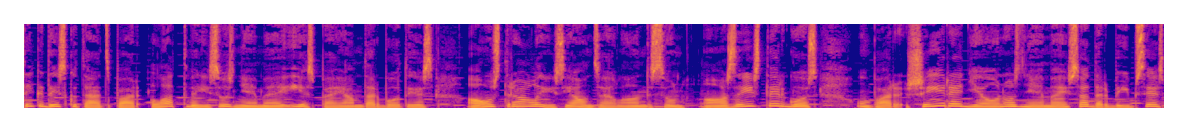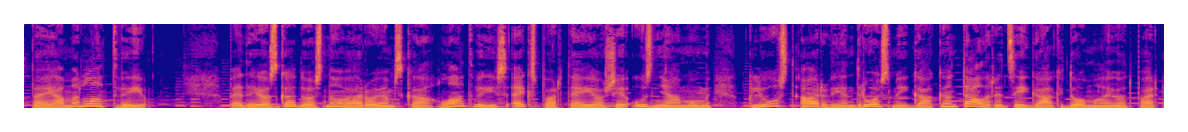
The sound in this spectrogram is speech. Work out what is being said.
tika diskutēts par Latvijas uzņēmēju iespējām darboties Austrālijas, Jaunzēlandes un Āzijas tirgos un par šī reģiona uzņēmēju sadarbības iespējām ar Latviju. Pēdējos gados novērojams, ka Latvijas eksportējošie uzņēmumi kļūst arvien drosmīgāki un tālredzīgāki domājot par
